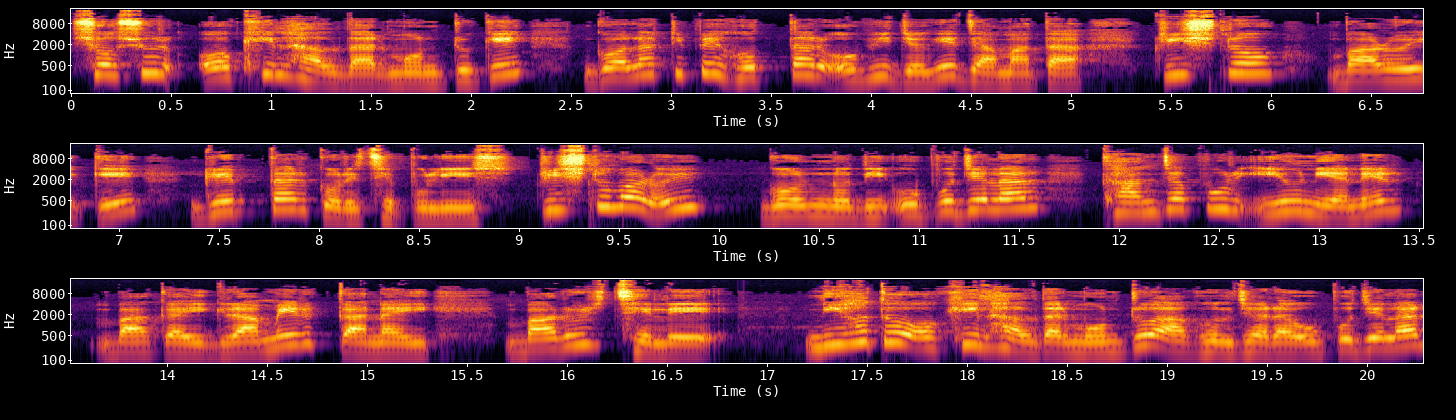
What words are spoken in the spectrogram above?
শ্বশুর অখিল হালদার মন্টুকে গলা টিপে হত্যার অভিযোগে জামাতা কৃষ্ণ বারৈকে গ্রেপ্তার করেছে পুলিশ। কৃষ্ণ বারৈ গৌরনদী উপজেলার খানজাপুর ইউনিয়নের বাকাই গ্রামের কানাই বারৈর ছেলে। নিহত অখিল হালদার মন্টু আঘুলঝাড়া উপজেলার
